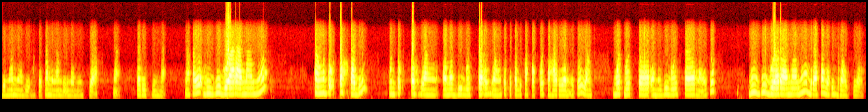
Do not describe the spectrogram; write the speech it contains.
dengan yang dihasilkan dengan di Indonesia. Nah, dari Cina. Nah, kayak biji guarananya yang untuk teh tadi untuk teh yang energy booster yang untuk kita bisa fokus seharian itu yang mood booster, energy booster. Nah, itu biji guarananya berasal dari Brazil.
